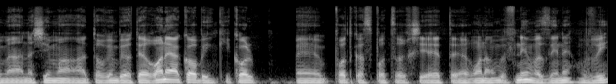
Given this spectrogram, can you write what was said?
מהאנשים הטובים ביותר, רונה יעקבי, כי כל פודקאסט פה צריך שיהיה את אה, רונה בפנים, אז הנה, וי.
